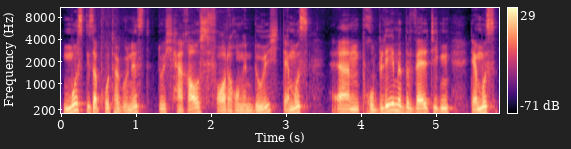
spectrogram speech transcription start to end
muss dieser Protagonist durch Herausforderungen durch. Der muss ähm, Probleme bewältigen. Der muss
